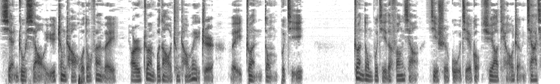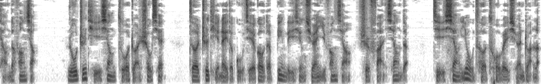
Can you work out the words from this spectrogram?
显著小于正常活动范围。而转不到正常位置为转动不及，转动不及的方向即是骨结构需要调整加强的方向。如肢体向左转受限，则肢体内的骨结构的病理性旋移方向是反向的，即向右侧错位旋转了。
